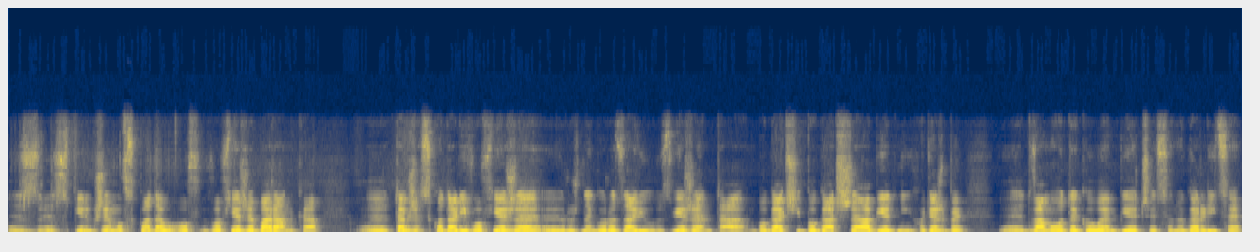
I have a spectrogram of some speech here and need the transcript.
z, z pielgrzymów składał of, w ofierze baranka. Y, Także składali w ofierze y, różnego rodzaju zwierzęta, bogaci bogatsze, a biedni chociażby dwa młode gołębie czy synogarlice.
